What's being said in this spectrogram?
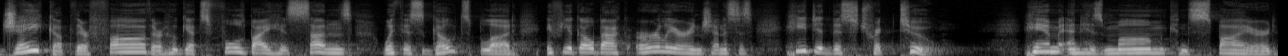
Jacob, their father, who gets fooled by his sons with this goat's blood, if you go back earlier in Genesis, he did this trick too. Him and his mom conspired,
